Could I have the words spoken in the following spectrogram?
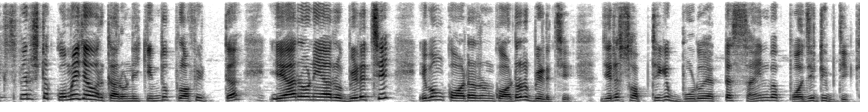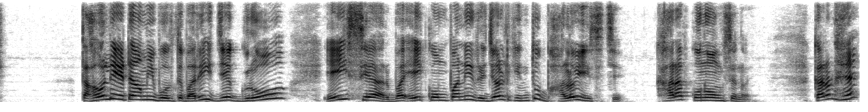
এক্সপেন্সটা কমে যাওয়ার কারণে কিন্তু প্রফিটটা এয়ার অন এয়ারও বেড়েছে এবং কোয়ার্টার অন কোয়ার্টারও বেড়েছে, যেটা সব থেকে বড় একটা সাইন বা পজিটিভ দিক। তাহলে এটা আমি বলতে পারি যে গ্রো এই শেয়ার বা এই কোম্পানির রেজাল্ট কিন্তু ভালোই এসেছে, খারাপ কোনো অংশে নয়। কারণ হ্যাঁ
